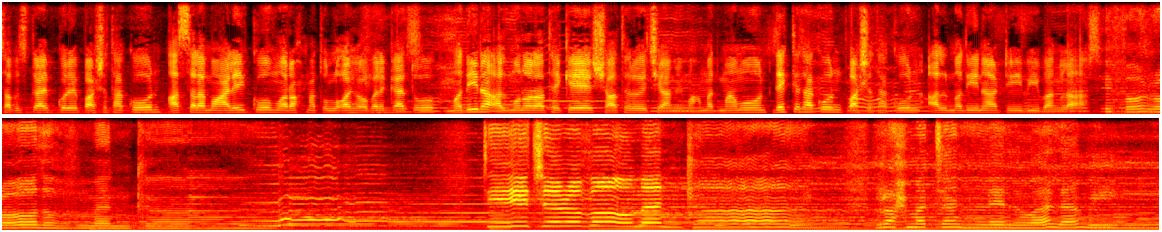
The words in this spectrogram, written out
সাবস্ক্রাইব করে পাশে থাকুন। আসসালামু আলাইকুম রাহমাতুল্লাহি ওয়া মদিনা আল মনোরা থেকে সাথে রয়েছে আমি মোহাম্মদ মামুন। দেখতে থাকুন, পাশে থাকুন Al Madina TV Bangla. teacher of all mankind, رحمة للعالمين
